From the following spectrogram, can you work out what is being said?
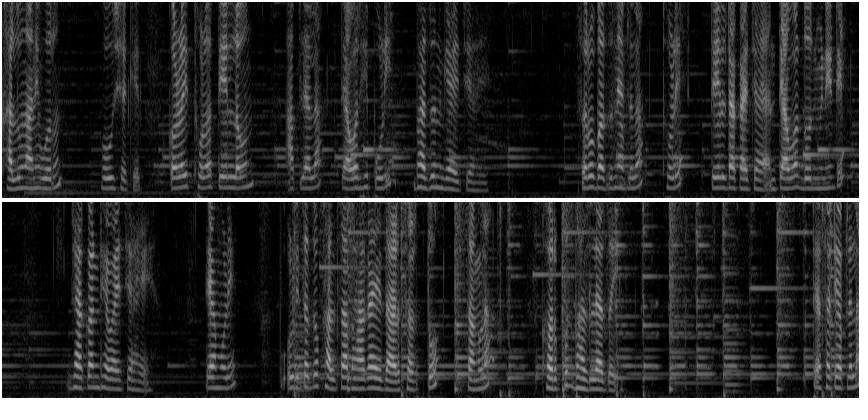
खालून आणि वरून होऊ शकेल. कढईत थोडं तेल लावून आपल्याला त्यावर ही पोळी भाजून घ्यायची आहे. सर्व बाजूने आपल्याला थोडे तेल टाकायचे आहे आणि त्यावर दोन मिनिटे झाकण ठेवायचे आहे. त्यामुळे पोळीचा जो खालचा भाग आहे जाडसर तो चांगला खरपूस भाजला जाईल. त्यासाठी आपल्याला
